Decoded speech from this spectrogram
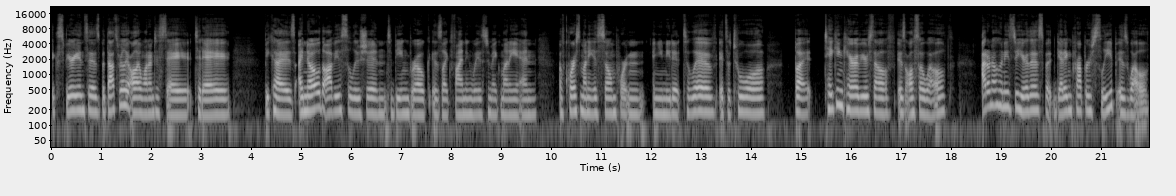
experiences, but that's really all I wanted to say today because I know the obvious solution to being broke is like finding ways to make money. And of course, money is so important and you need it to live, it's a tool, but taking care of yourself is also wealth. I don't know who needs to hear this, but getting proper sleep is wealth.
